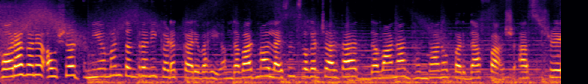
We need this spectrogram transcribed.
ખોરાક અને ઔષધ નિયમન તંત્રની કડક કાર્યવાહી. અમદાવાદમાં લાયસન્સ વગર ચાલતા દવાના ધંધાનો પર્દાફાશ. આશરે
